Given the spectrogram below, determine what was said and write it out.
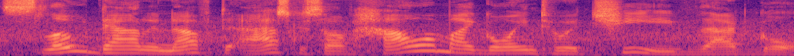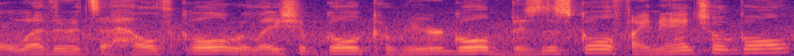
slow down enough to ask yourself, how am I going to achieve that goal? Whether it's a health goal, relationship goal, career goal, business goal, financial goal,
